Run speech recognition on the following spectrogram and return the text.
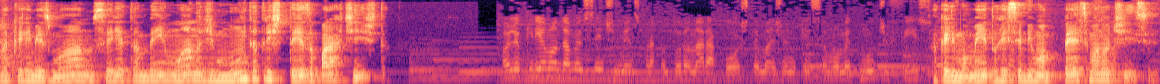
naquele mesmo ano seria também um ano de muita tristeza para a artista. Olha, eu queria mandar meus sentimentos para a cantora Nara Costa. Imagino que esse é um momento muito difícil. Naquele momento recebi uma péssima notícia.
